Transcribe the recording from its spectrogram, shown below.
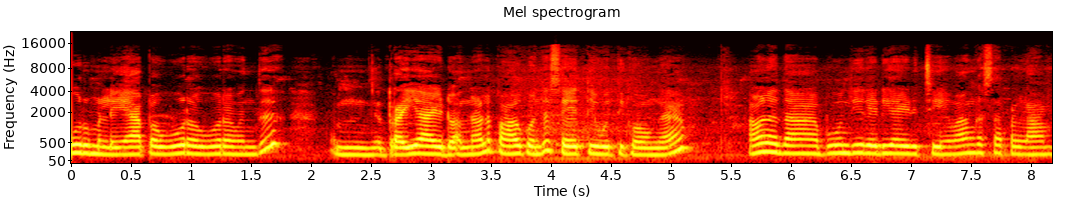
ஊறும் இல்லையா அப்போ ஊற ஊற வந்து ட்ரை ஆகிடும் அதனால பாவு கொஞ்சம் சேர்த்து ஊற்றிக்கோங்க அவ்வளோதான் பூந்தி ரெடி ஆகிடுச்சி வாங்க சாப்பிட்லாம்.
